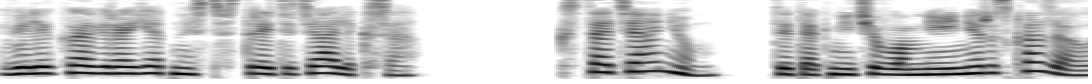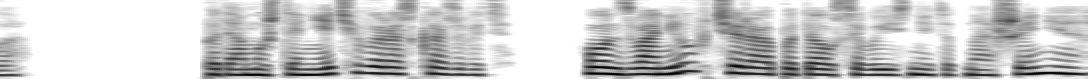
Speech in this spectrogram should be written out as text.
Велика вероятность встретить Алекса. Кстати, о нем. Ты так ничего мне и не рассказала». «Потому что нечего рассказывать. Он звонил вчера, пытался выяснить отношения,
